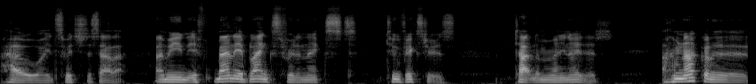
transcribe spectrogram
how I'd switch to Salah. I mean, if Mane blanks for the next two fixtures, Tottenham and Man United, I'm not gonna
